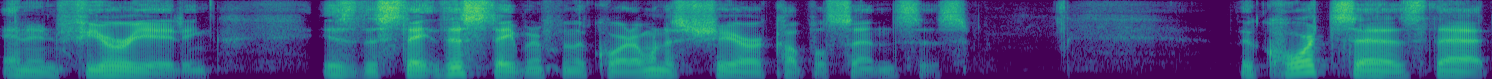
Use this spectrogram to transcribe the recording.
and infuriating is the state this statement from the court. I want to share a couple sentences. The court says that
